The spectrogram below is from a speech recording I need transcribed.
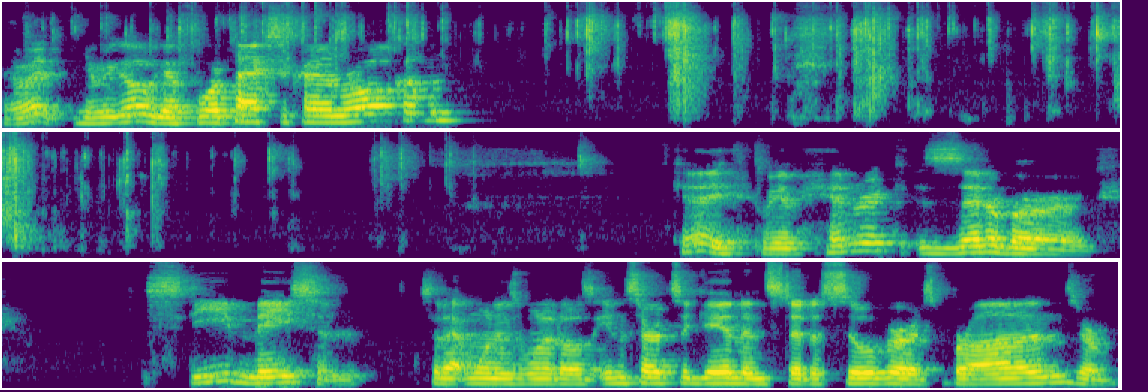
All right, here we go. We got four packs of Crown Royal coming. Okay, we have Henrik Zetterberg, Steve Mason. So that one is one of those inserts again. Instead of silver, it's bronze or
